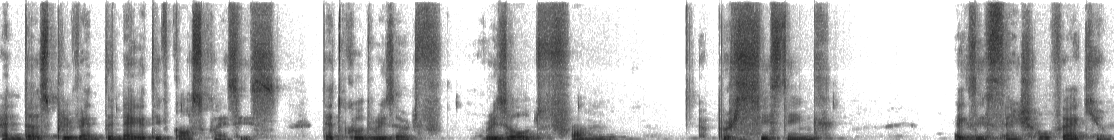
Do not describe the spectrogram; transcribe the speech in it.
and thus prevent the negative consequences that could result result from a persisting existential vacuum.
